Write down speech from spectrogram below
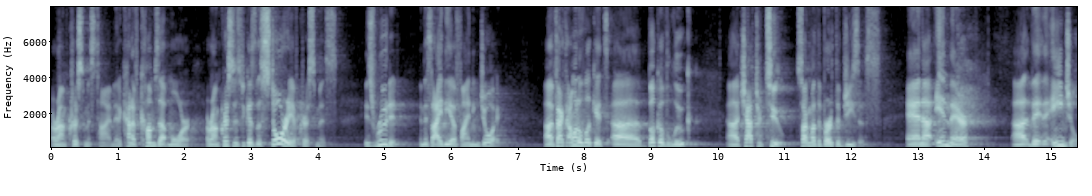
around Christmas time, that it kind of comes up more around Christmas because the story of Christmas is rooted in this idea of finding joy. Uh, in fact, I want to look at uh, book of Luke, uh, chapter 2. It's talking about the birth of Jesus. And uh, in there, uh, the, the, angel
